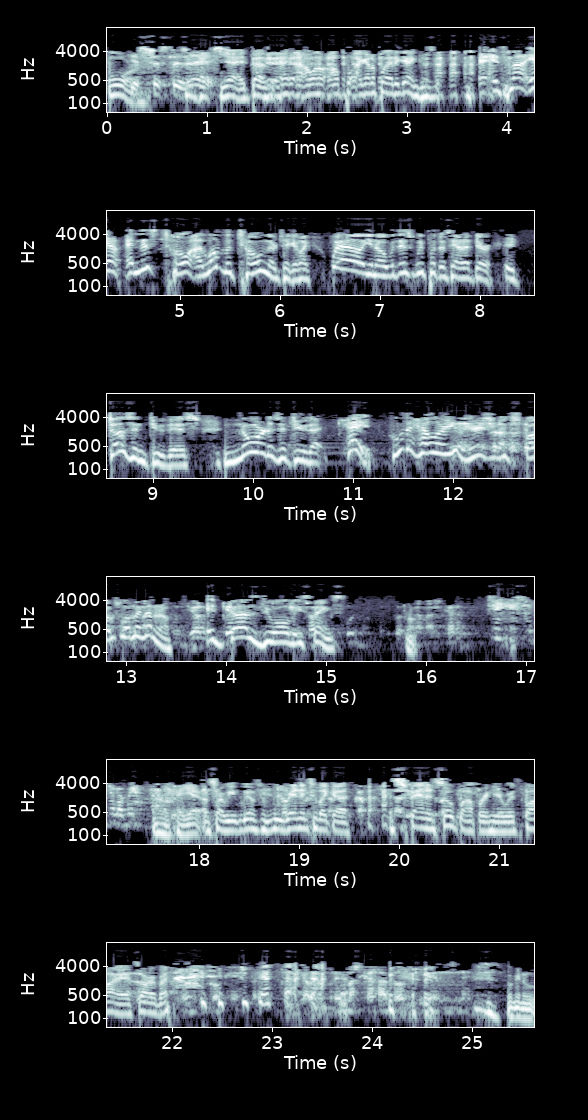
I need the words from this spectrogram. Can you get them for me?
four. It's just as is. yeah, it does. I, I'll, I gotta play it again because it's not. You know, and this tone, I love the tone they're taking. Like, well, you know, with this we put this out there. It doesn't do this, nor does it do that. Hey, who the hell are you? You're just a spokeswoman? I don't know. It does do all these things. Oh. Okay, yeah. I'm sorry. We, we, we ran into like a, a Spanish soap opera here with Fire. Sorry about We're gonna.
